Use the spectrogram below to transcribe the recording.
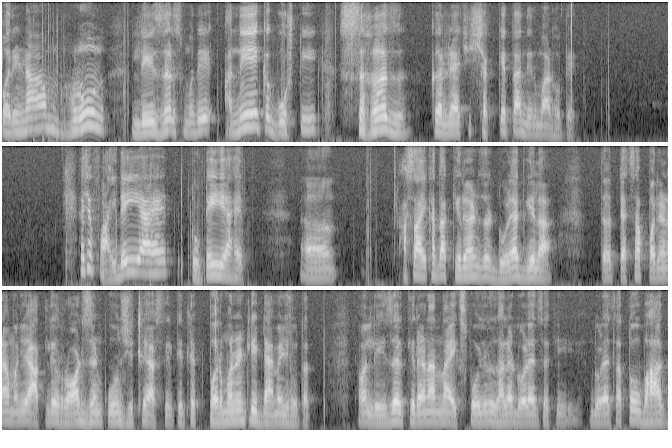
परिणाम म्हणून लेझर्समध्ये अनेक गोष्टी सहज करण्याची शक्यता निर्माण होते. ह्याचे फायदेही आहेत तोटेही आहेत. असा एखादा किरण जर डोळ्यात गेला तर त्याचा परिणाम म्हणजे आतले रॉड्स अँड कोन्स जिथले असतील तिथले परमनंटली डॅमेज होतात. तेव्हा लेझर किरणांना एक्सपोजर झालं डोळ्याचं की डोळ्याचा तो भाग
